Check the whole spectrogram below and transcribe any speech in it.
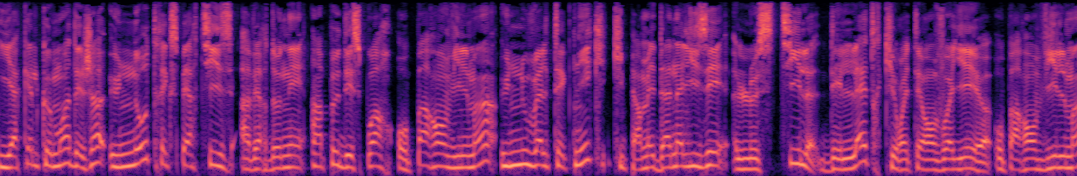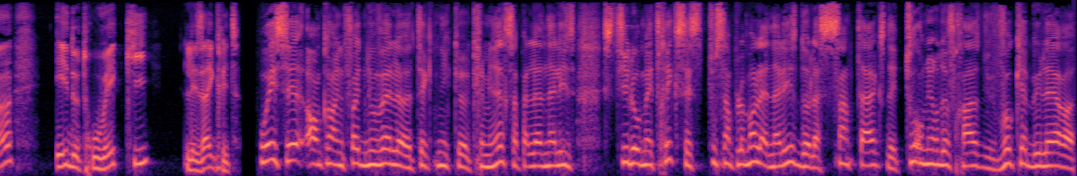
Il y a quelques mois déjà, une autre expertise avait redonné un peu d'espoir aux parents Villemain, une nouvelle technique qui permet d'analyser le style des lettres qui ont été envoyées aux parents Villemain et de trouver qui les a écrites. Oui, c'est encore une fois une nouvelle technique criminelle, ça s'appelle l'analyse stylométrique. C'est tout simplement l'analyse de la syntaxe, des tournures de phrases, du vocabulaire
